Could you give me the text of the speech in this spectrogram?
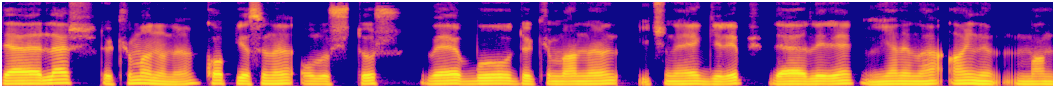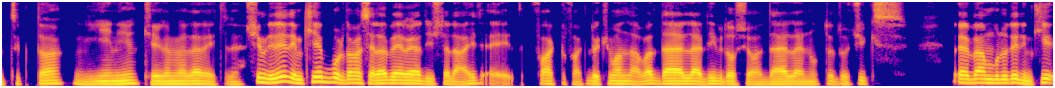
değerler dokümanını, kopyasını oluştur ve bu dokümanın içine girip değerleri yanına aynı mantıkta yeni kelimeler ekle. Şimdi dedim ki burada mesela B veya dijitale ait e, farklı farklı dokümanlar var. Değerler diye bir dosya var. Değerler.docx ve ben bunu dedim ki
